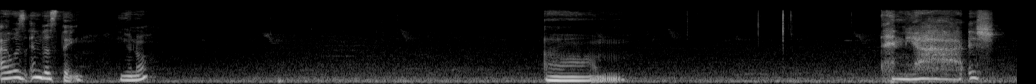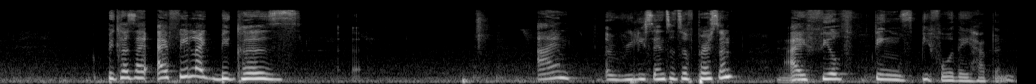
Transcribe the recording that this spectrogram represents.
I was in this thing, you know? Um, and yeah, ish. Because I, I feel like because I'm a really sensitive person. Mm-hmm. I feel things before they happen.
